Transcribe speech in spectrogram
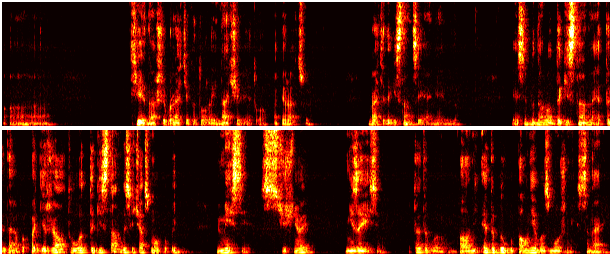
а, те наши братья, которые начали эту операцию, братья дагестанцы, я имею в виду, если бы народ Дагестана это тогда бы поддержал, то вот Дагестан бы сейчас мог бы быть вместе с Чечней независим. Вот это, бы это был бы вполне возможный сценарий.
